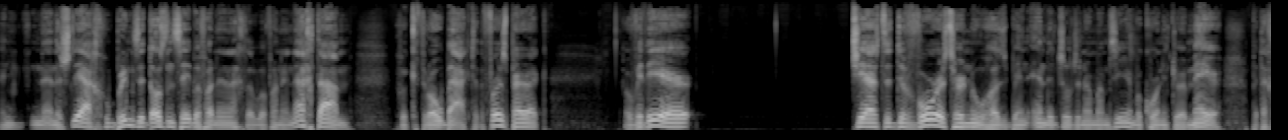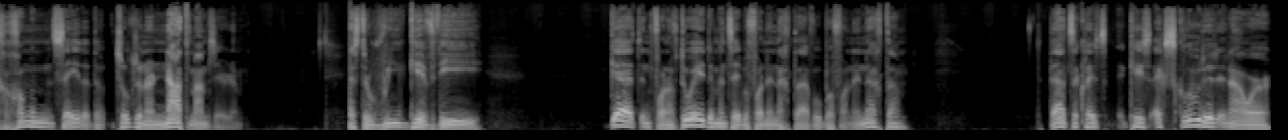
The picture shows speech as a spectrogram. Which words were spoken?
and, and the Shliach who brings it doesn't say B'fanei Nechtam, quick throwback to the first parak. Over there, she has to divorce her new husband, and the children are mamzerim according to her mayor. But the chachamim say that the children are not mamzerim. Has to re-give the get in front of two edim and say b'fanei nechtav b'fanei nechtam. That's a case, case excluded in our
